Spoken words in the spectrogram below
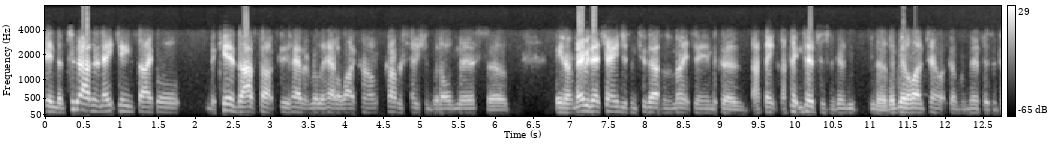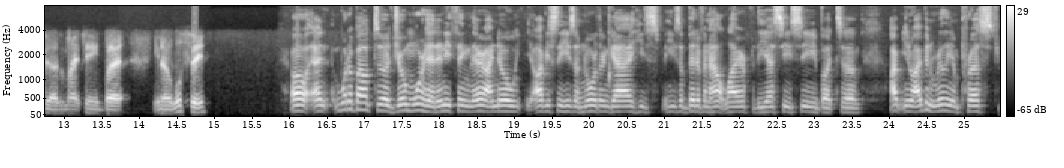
in the 2018 cycle, the kids I've talked to haven't really had a lot of com- conversations with Ole Miss. So, you know, maybe that changes in 2019 because I think I think Memphis is going to be, you know, they've got a lot of talent coming from Memphis in 2019. But you know, we'll see. Oh, and what about uh, Joe Moorhead? Anything there? I know obviously he's a northern guy. He's he's a bit of an outlier for the SEC, but uh, I, you know, I've been really impressed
